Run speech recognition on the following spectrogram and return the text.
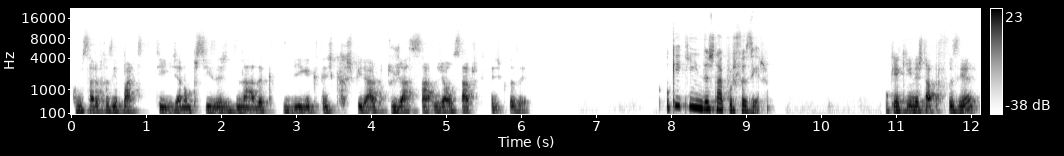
começar a fazer parte de ti, já não precisas de nada que te diga que tens que respirar, porque tu já, já o sabes que tens que fazer. O que é que ainda está por fazer? O que é que ainda está por fazer?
